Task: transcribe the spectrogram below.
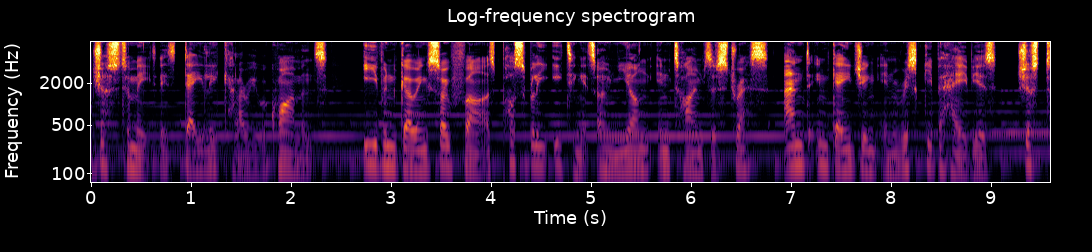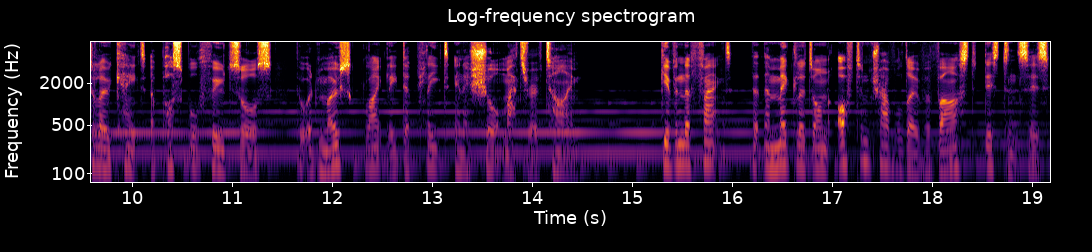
just to meet its daily calorie requirements, even going so far as possibly eating its own young in times of stress and engaging in risky behaviours just to locate a possible food source that would most likely deplete in a short matter of time. Given the fact that the megalodon often travelled over vast distances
